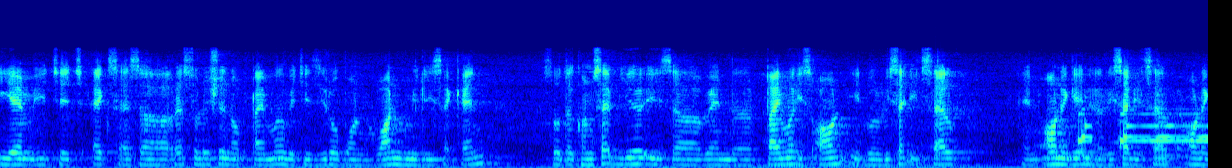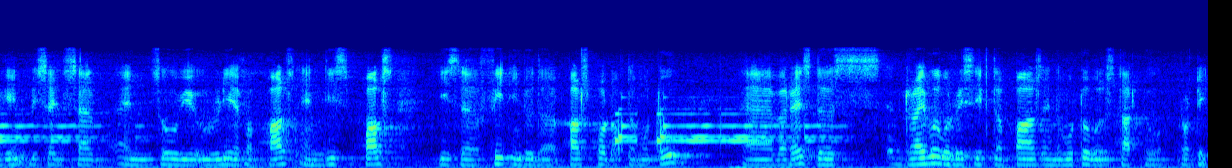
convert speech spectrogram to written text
TMHHX has a resolution of timer which is 0.1 millisecond. So the concept here is uh, when the timer is on it will reset itself and on again uh, reset itself on again reset itself. And so we already have a pulse and this pulse is uh, feed into the pulse port of the motor whereas the driver will receive the pulse and the motor will start to rotate.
